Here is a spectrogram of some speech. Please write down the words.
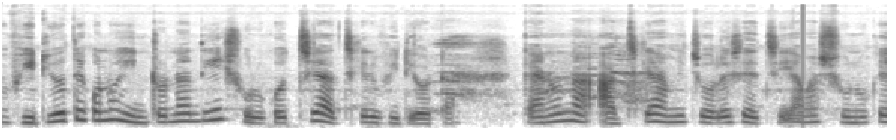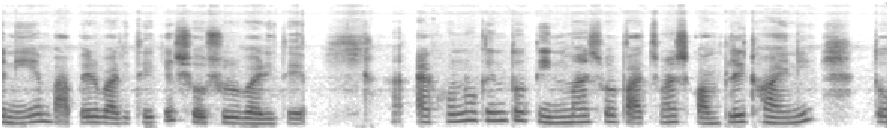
ভিডিওতে কোনো ইন্ট্রো না দিয়ে শুরু করছি আজকের ভিডিওটা। কেননা আজকে আমি চলে এসেছি আমার শুনুকে নিয়ে বাপের বাড়ি থেকে শ্বশুর বাড়িতে। এখনও কিন্তু তিন মাস বা পাঁচ মাস কমপ্লিট হয়নি। তো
